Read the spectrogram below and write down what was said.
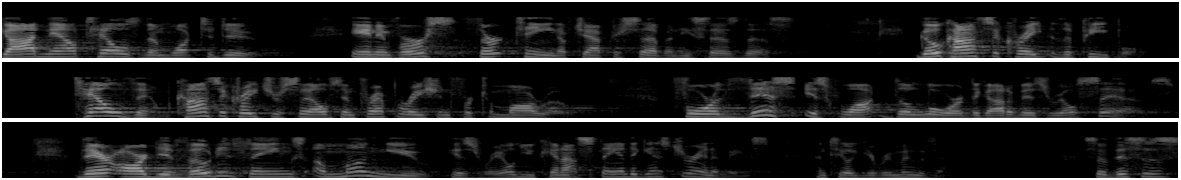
God now tells them what to do. And in verse 13 of chapter 7, he says this Go consecrate the people. Tell them, consecrate yourselves in preparation for tomorrow. For this is what the Lord, the God of Israel, says. There are devoted things among you, Israel. You cannot stand against your enemies until you remove them. So this is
